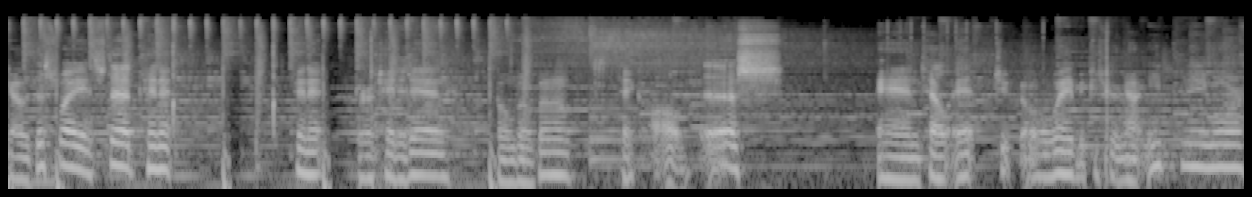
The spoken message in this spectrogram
go this way instead, pin it, pin it, rotate it in, Boom, boom, boom. Take all this and tell it to go away because you're not needed anymore.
